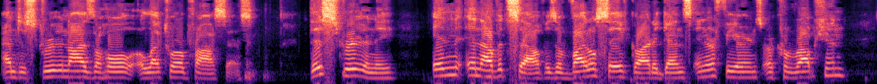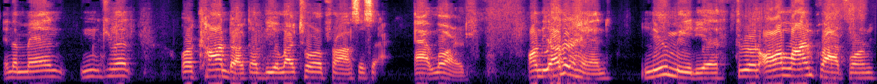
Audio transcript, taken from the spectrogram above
and to scrutinize the whole electoral process. This scrutiny, in and of itself, is a vital safeguard against interference or corruption in the management or conduct of the electoral process at large. On the other hand, new media, through an online platform,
